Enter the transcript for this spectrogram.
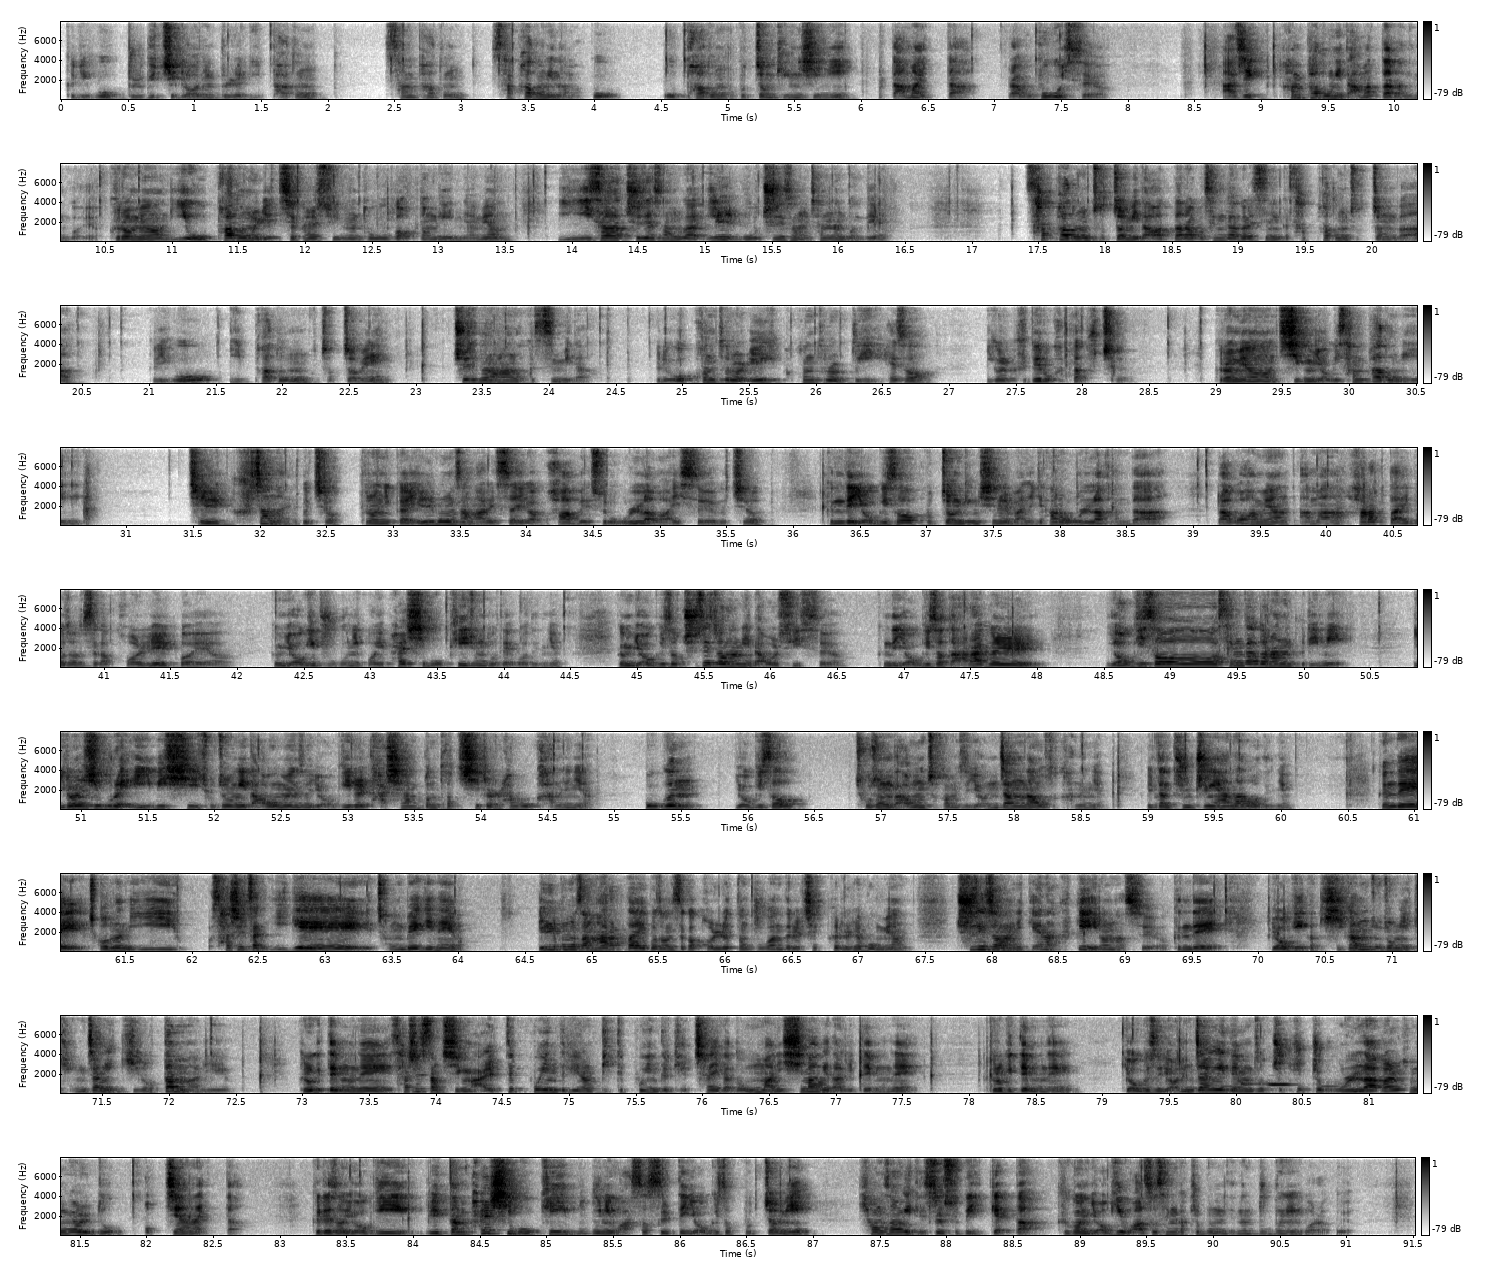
그리고 불규칙 러닝 블랙 2파동 3파동 4파동이 남았고 5파동 고점 갱신이 남아있다 라고 보고 있어요. 아직 한 파동이 남았다라는 거예요. 그러면 이 5파동을 예측할 수 있는 도구가 어떤 게 있냐면 2, 4 추세선과 1, 5 추세선을 찾는 건데요. 4파동 저점이 나왔다라고 생각을 했으니까 4파동 저점과 그리고 2파동 저점에 추세선을 하나 긋습니다. 그리고 컨트롤 A, 컨트롤 V 해서 이걸 그대로 갖다 붙여요. 그러면 지금 여기 3파동이 제일 크잖아요. 그쵸? 그러니까 103 RSI가 과매수로 올라와 있어요. 그쵸? 근데 여기서 고점 갱신을 만약에 하러 올라간다 라고 하면 아마 하락 다이버전스가 걸릴 거예요. 그럼 여기 부분이 거의 85K 정도 되거든요. 그럼 여기서 추세 전환이 나올 수 있어요. 근데 여기서 나락을 여기서 생각을 하는 그림이 이런 식으로 ABC 조정이 나오면서 여기를 다시 한번 터치를 하고 가느냐 혹은 여기서 조정 나오는 척하면서 연장 나와서 가느냐 일단 둘 중에 하나거든요. 근데 저는 이 사실상 이게 정배긴 해요. 일봉상 하락 다이버 전스가 걸렸던 구간들을 체크를 해보면 추세 전환이 꽤나 크게 일어났어요. 근데 여기가 기간 조정이 굉장히 길었단 말이에요. 그렇기 때문에 사실상 지금 알트코인들이랑 비트코인들 갭 차이가 너무 많이 심하게 나기 때문에 그렇기 때문에 여기서 연장이 되면서 쭉쭉쭉 올라갈 확률도 없지 않아 있다. 그래서 여기 일단 85K 부분이 왔었을 때 여기서 고점이 형성이 됐을 수도 있겠다. 그건 여기 와서 생각해 보면 되는 부분인 거라고요.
